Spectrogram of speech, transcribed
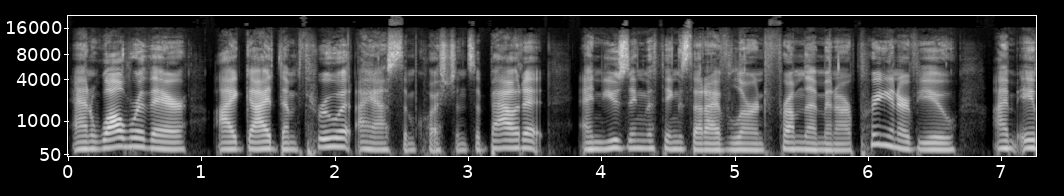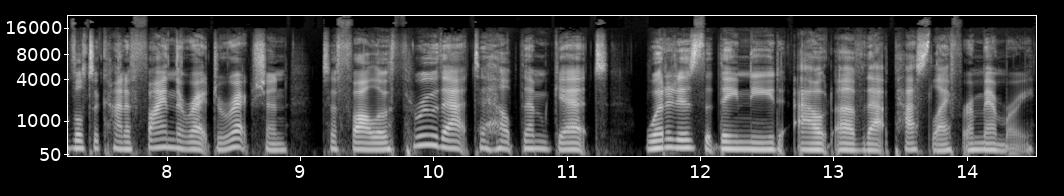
And while we're there, I guide them through it. I ask them questions about it. And using the things that I've learned from them in our pre interview, I'm able to kind of find the right direction to follow through that to help them get what it is that they need out of that past life or memory.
